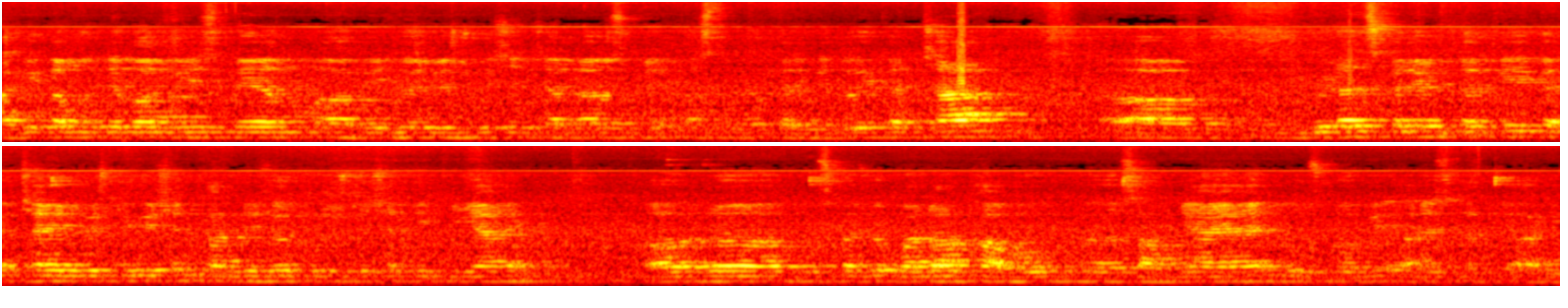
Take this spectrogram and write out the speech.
आगे का मुद्देमाल भी इसमें हम अभी जो इन्वेस्टिगेशन चल रहा है, उसमें हस्तक्षेप करेंगे। तो एक अच्छा एविडेंस कलेक्ट करके एक अच्छा इन्वेस्टिगेशन खानदेश्वर पुलिस स्टेशन ने किया है। और उसका जो बनाव था, वो सामने आया है तो उसको भी अरेस्ट करके आगे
